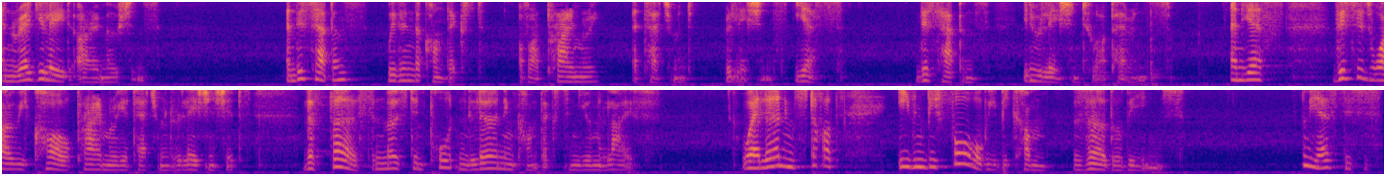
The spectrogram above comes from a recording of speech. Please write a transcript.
and regulate our emotions. And this happens within the context of our primary attachment relations. Yes, this happens in relation to our parents. And yes, this is why we call primary attachment relationships the first and most important learning context in human life, where learning starts even before we become verbal beings. And yes, this is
